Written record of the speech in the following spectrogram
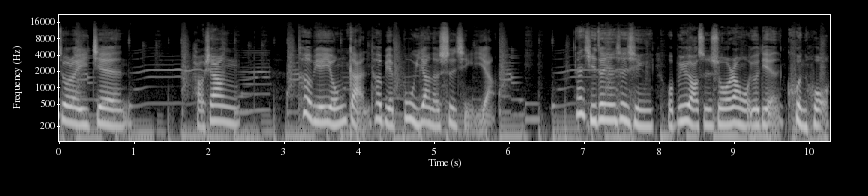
做了一件好像特别勇敢、特别不一样的事情一样。但其实这件事情，我必须老实说，让我有点困惑。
